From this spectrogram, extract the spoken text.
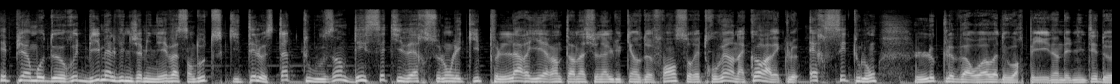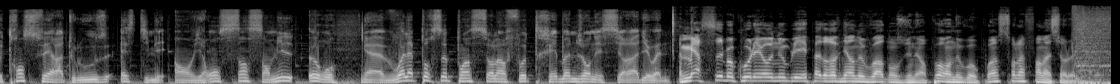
Et puis un mot de rugby, Melvin Jaminet va sans doute quitter le stade toulousain dès cet hiver. Selon l'équipe, l'arrière international du 15 de France aurait trouvé un accord avec le RC Toulon. Le club varois va devoir payer une indemnité de transfert à Toulouse, estimée à environ 500 000 euros. Euh, voilà pour ce point sur l'info. Très bonne journée sur Radio One. Merci beaucoup Léo. N'oubliez pas de revenir nous voir dans une heure pour un nouveau point sur l'information locale.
